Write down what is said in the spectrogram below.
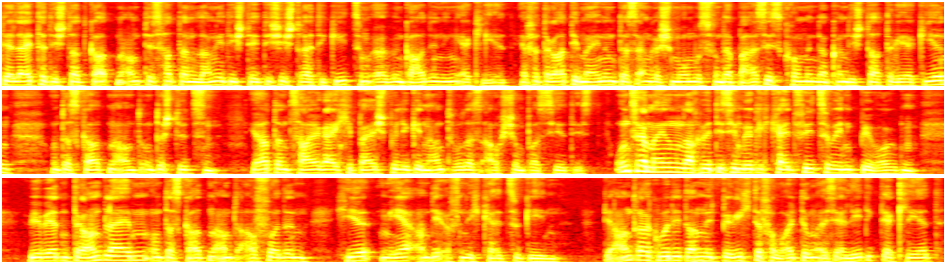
der Leiter des Stadtgartenamtes, hat dann lange die städtische Strategie zum Urban Gardening erklärt. Er vertrat die Meinung, das Engagement muss von der Basis kommen, dann kann die Stadt reagieren und das Gartenamt unterstützen. Er hat dann zahlreiche Beispiele genannt, wo das auch schon passiert ist. Unserer Meinung nach wird diese Möglichkeit viel zu wenig beworben. Wir werden dranbleiben und das Gartenamt auffordern, hier mehr an die Öffentlichkeit zu gehen. Der Antrag wurde dann mit Bericht der Verwaltung als erledigt erklärt.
